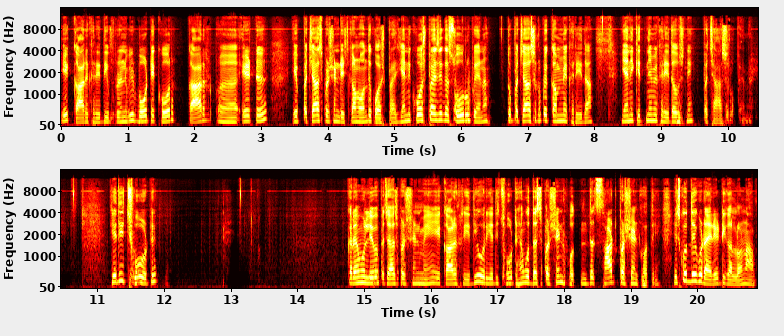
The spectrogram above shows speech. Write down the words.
एक कार खरीदी। रणवीर बोट एक और कार एट ए पचास percent discount on the cost price यानी कॉस्ट प्राइस अगर सौ रुपये ना तो पचास रुपये कम में खरीदा। यानी कितने में खरीदा उसने? पचास रुपये में। यदि छूट क्रय मूल्य पर पचास परसेंट में एक कार खरीदी और यदि छूट है, वो दस परसेंट दस, साठ परसेंट होते। इसको देखो डायरेक्ट ही कर लो ना आप।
